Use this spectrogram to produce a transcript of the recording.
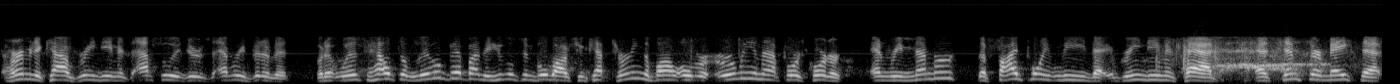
Hermon DeKalb Green Demons absolutely deserves every bit of it but it was helped a little bit by the Heuvelton Bulldogs who kept turning the ball over early in that fourth quarter. And remember the five-point lead that Green Demons had as Simpson makes it.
